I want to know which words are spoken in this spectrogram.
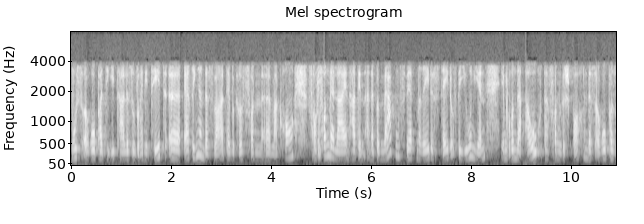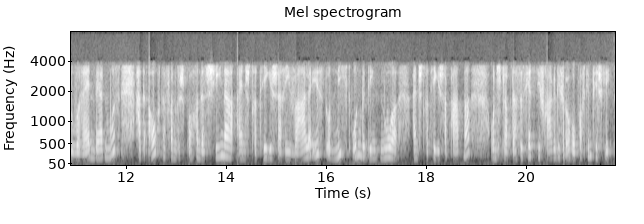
muss Europa digitale Souveränität äh, erringen. Das war der Begriff von äh, Macron. Frau von der Leyen hat in einer bemerkenswerten Rede State of the Union im Grunde auch davon gesprochen, dass Europa souverän werden muss, hat auch davon gesprochen, dass China ein strategischer Rivale ist und nicht unbedingt nur ein strategischer Partner. Und ich glaube, das ist jetzt die Frage, die für Europa auf dem Tisch liegt.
